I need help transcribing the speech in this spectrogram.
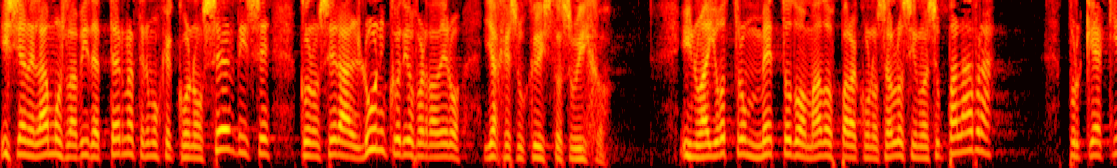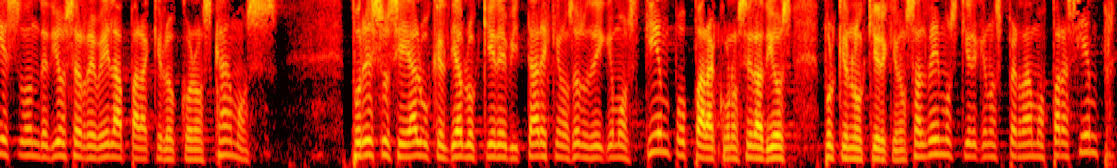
Y si anhelamos la vida eterna, tenemos que conocer, dice, conocer al único Dios verdadero y a Jesucristo, su Hijo. Y no hay otro método, amados, para conocerlo sino es su palabra. Porque aquí es donde Dios se revela para que lo conozcamos. Por eso si hay algo que el diablo quiere evitar es que nosotros dediquemos tiempo para conocer a Dios, porque no quiere que nos salvemos, quiere que nos perdamos para siempre.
